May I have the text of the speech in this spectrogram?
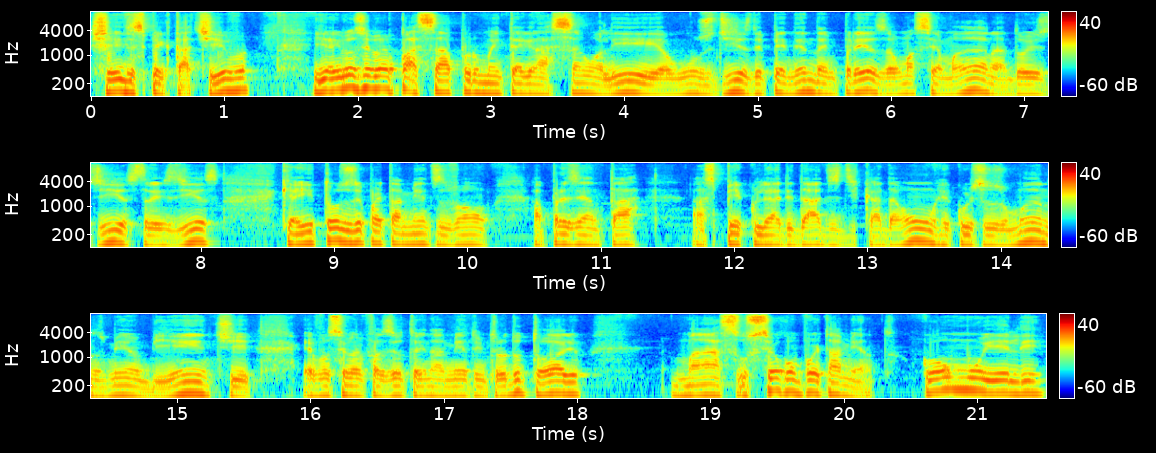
cheio de expectativa, e aí você vai passar por uma integração ali, alguns dias, dependendo da empresa, uma semana, dois dias, três dias, que aí todos os departamentos vão apresentar as peculiaridades de cada um, recursos humanos, meio ambiente, é, você vai fazer o treinamento introdutório, mas o seu comportamento, como ele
